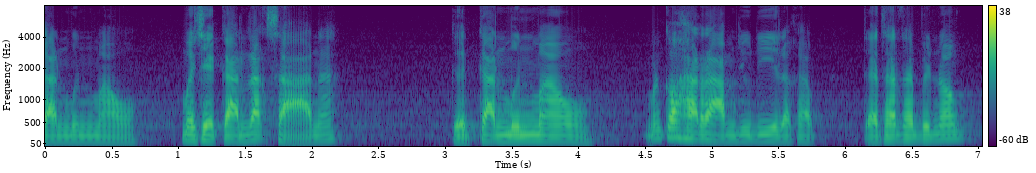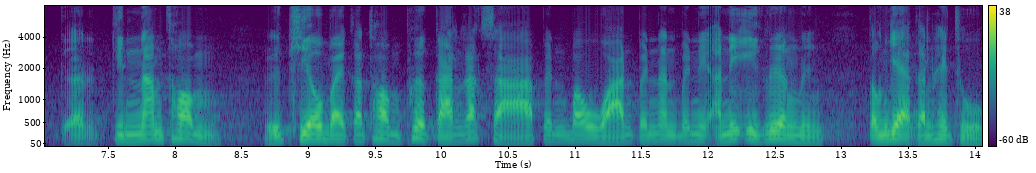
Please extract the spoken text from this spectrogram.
การมึนเมา ไม่ใช่การรักษานะ เกิดการมึนเมา มันก็ฮารามอยู่ดีแหละครับ แต่ถ้าท่านเป็นน้องกินน้ำท่อม หรือเคี้ยวใบกระท่อมเพื่อการรักษาเป็นเบาหวานเป็นนั่นเป็นนี่อันนี้อีกเรื่องหนึ่งต้องแยกกันให้ถูก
